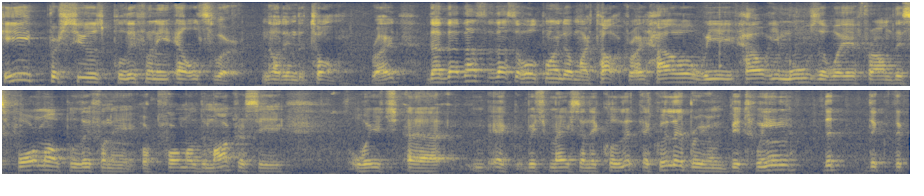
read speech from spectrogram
He pursues polyphony elsewhere, not in the tone, right? That, that, that's, that's the whole point of my talk, right? How, we, how he moves away from this formal polyphony or formal democracy, which, uh, which makes an equili- equilibrium between the, the, the,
